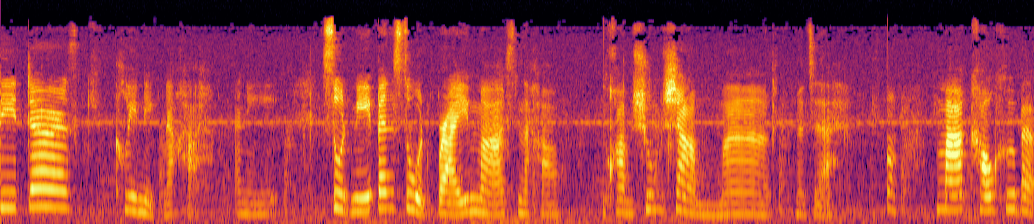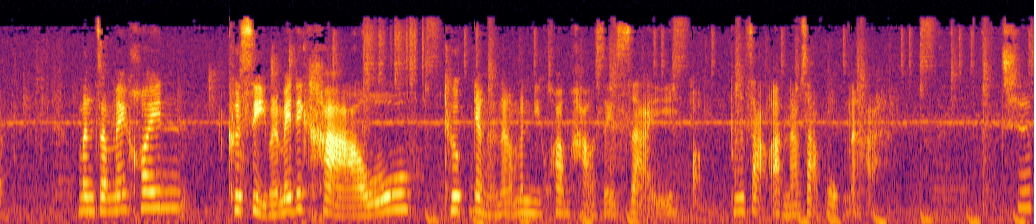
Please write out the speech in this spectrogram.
Leader Clinic นะคะ อันนี้สูตรนี้เป็นสูตร Bright Mask นะคะ ความชุ่มฉ่ำมากนะจ๊ะมาร์กเขาคือแบบ มันจะไม่ค่อยคือสีมันไม่ได้ขาวทึบอย่างนั้นนะมันมีความขาวใสๆเพิ่งสระอาบน้ำสระผมนะคะชึบ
